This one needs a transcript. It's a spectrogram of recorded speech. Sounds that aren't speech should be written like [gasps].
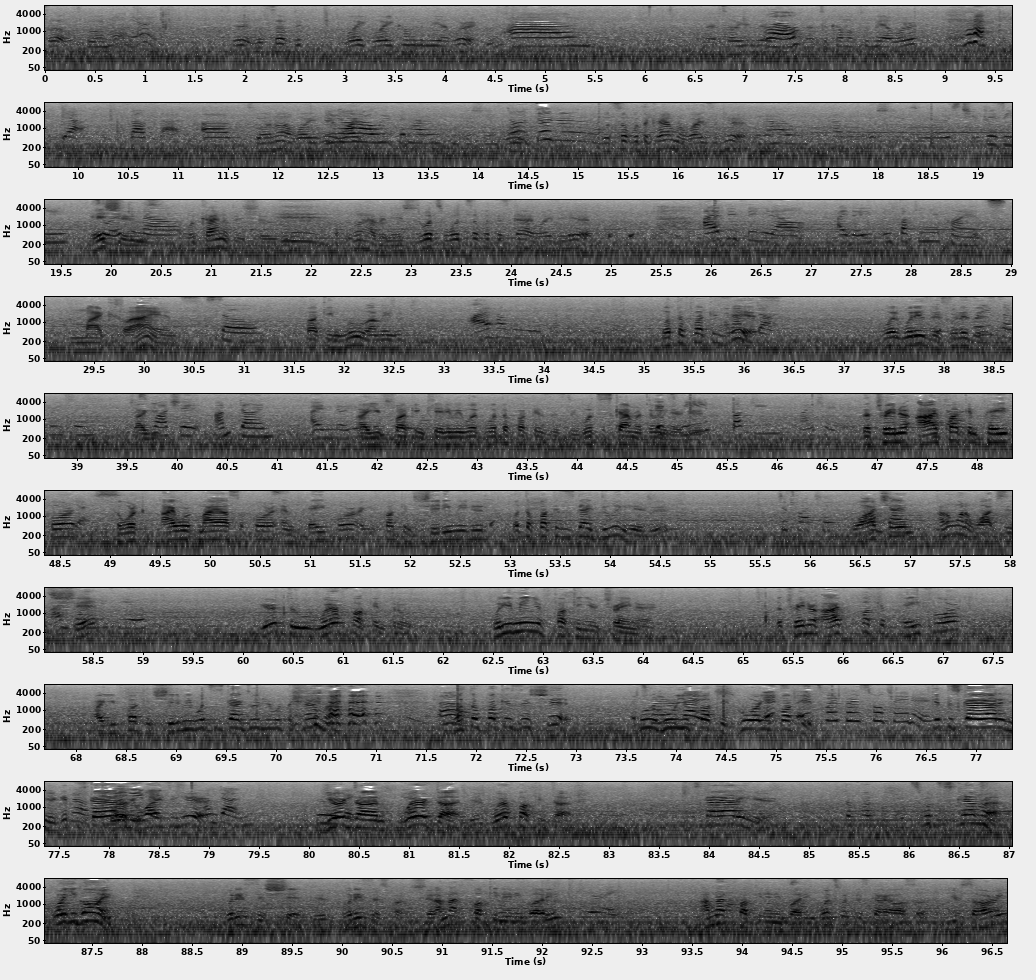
What's up? What's going on? Yeah. Good. What's up? Why, why are you coming to me at work? Um. Can I tell you that? Well- Not to come up to me at work? [laughs] yeah. About that. Um. What's going on? Why are you here? You know why? how we've been having some issues. Don't, no, no, no. What's up with the camera? Why is it here? You know how we've been having issues. You know, it's too busy to Issues? work him out. What kind of issues? [laughs] we don't have any issues. What's what's up with this guy? Why are you here? [laughs] I've been figured out. I know you've been fucking your clients. My clients? So Fucking who? I mean, I have a little present for you. what the fuck is this? done. What what is this? This What is this? everything. Just you- watch it. I'm done. I know you're. Are you fucking kidding me? What what the fuck is this, dude? What's this camera doing It's here, me dude? fucking my trainer. The trainer I I'm done. fucking pay for? Yes. The work I work my ass off for and pay for? Are you fucking shitting me, dude? What the fuck is this guy doing here, dude? Just watch it. Watch I'm it? Done. I don't want to watch this I'm shit. Done with you. You're through. We're fucking through. What do you mean you're fucking your trainer? The trainer I fucking pay for? Are you fucking shitting me? What's this guy doing here with the camera? [laughs] Uh, what the fuck is this shit? Who- who are you fucking? Who are you it's, fucking? It's my personal trainer. Get this guy out of here. Get no, this guy out of here. Why is he here? I'm done. We're You're leaving. done. Yes. We're done, dude. We're fucking done. Get this guy out of here. What the fuck? What's, what's this camera? Where are you going? What is this shit, dude? What is this fucking shit? I'm not fucking anybody. I'm not fucking anybody. What's with this guy also? You're sorry?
